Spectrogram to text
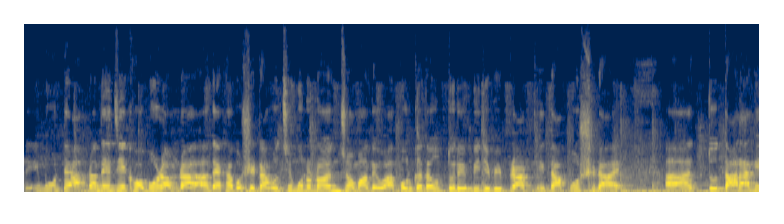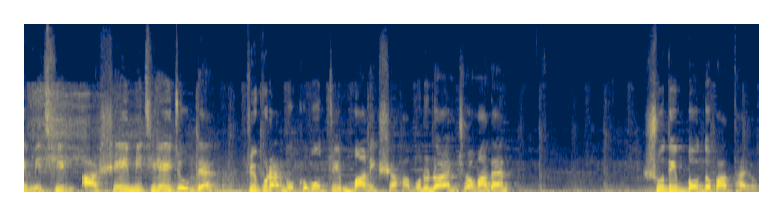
আর এই মুহূর্তে আপনাদের যে খবর আমরা দেখাবো সেটা হচ্ছে মনোনয়ন জমা দেওয়া। কলকাতা উত্তরে বিজেপি প্রার্থী তাপস রায়। তো তার আগে মিছিল, আর সেই মিছিলেই যোগ দেন ত্রিপুরার মুখ্যমন্ত্রী মানিক সাহা। মনোনয়ন জমা দেন সুদীপ বন্দ্যোপাধ্যায়ও।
